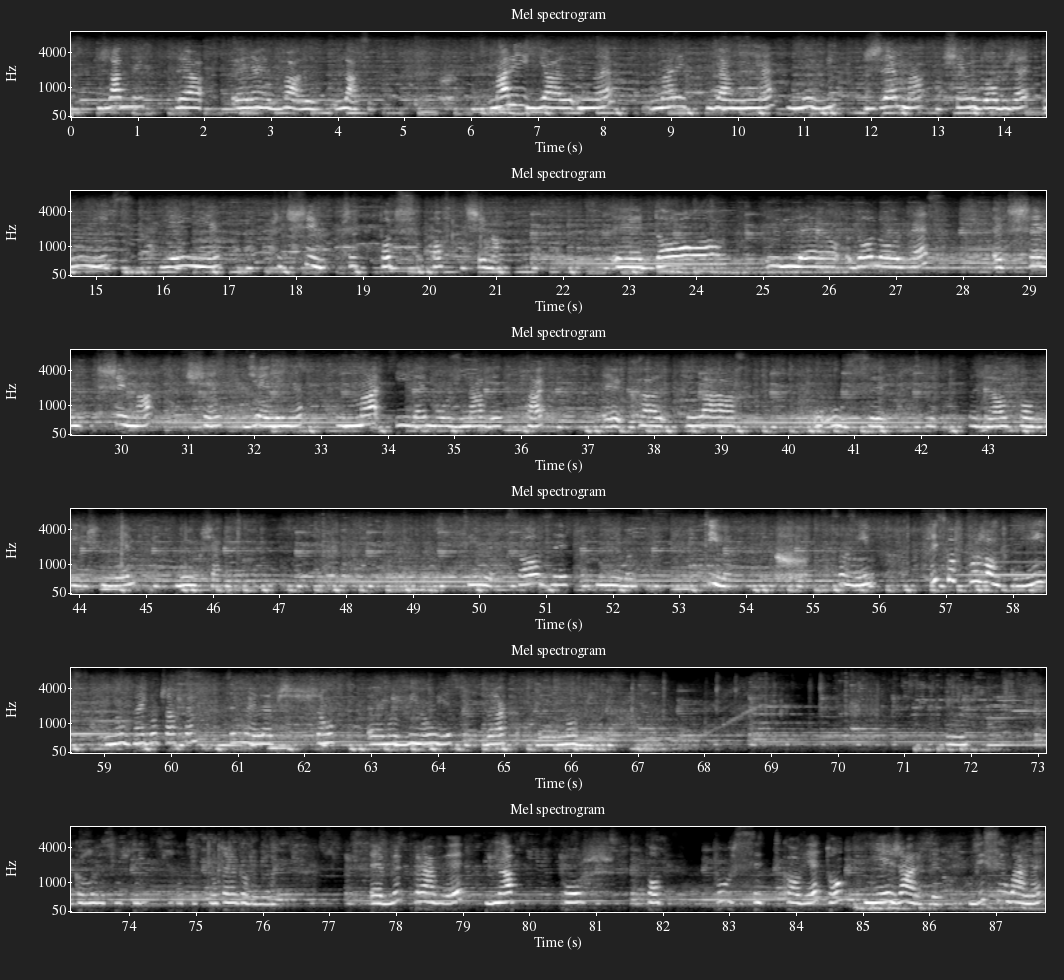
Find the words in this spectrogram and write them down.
żadnych rea- rewelacji. Maryjanne, Maryjanne mówi, że ma się dobrze i nic jej nie przytrzym, przy, powstrzyma. Y, Do, Le, Dolores trzym, trzyma się dzielnie, ma ile można by tak y, kal, kla, u- usy, rofobicznym bunkrze. Timy, co z nim? Timy, co z nim? Wszystko w porządku, nic nowego czasem. Tym najlepszą e, nowiną jest brak e, nowin. Mm. Kogo? No to ja go wybieram. E, Wyprawy na posz, po Pusytkowie to nie żarty. Wysyłane e,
